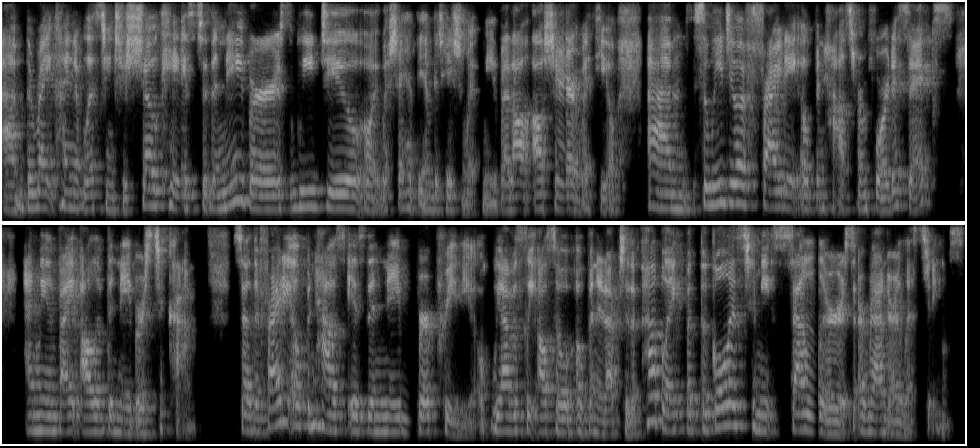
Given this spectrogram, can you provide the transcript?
um, the right kind of listing to showcase to the neighbors, we do. Oh, I wish I had the invitation with me, but I'll, I'll share it with you. Um, so we do a Friday open house from four to six, and we invite all of the neighbors to come. So the Friday open house is the neighbor preview. We obviously also open it up to the public, but the goal is to meet sellers around our listings.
